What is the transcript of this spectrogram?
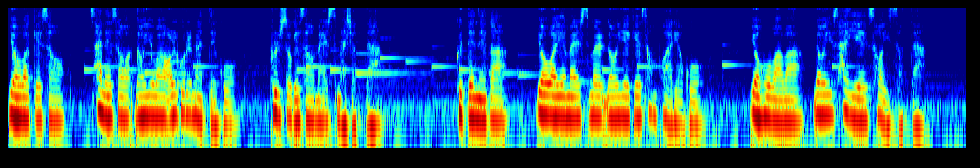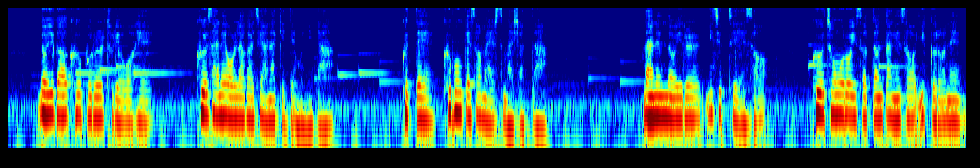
여호와께서 산에서 너희와 얼굴을 맞대고 불 속에서 말씀하셨다. 그때 내가 여호와의 말씀을 너희에게 선포하려고 여호와와 너희 사이에 서 있었다. 너희가 그 불을 두려워해 그 산에 올라가지 않았기 때문이다. 그때 그분께서 말씀하셨다. 나는 너희를 이집트에서 그 종으로 있었던 땅에서 이끌어낸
